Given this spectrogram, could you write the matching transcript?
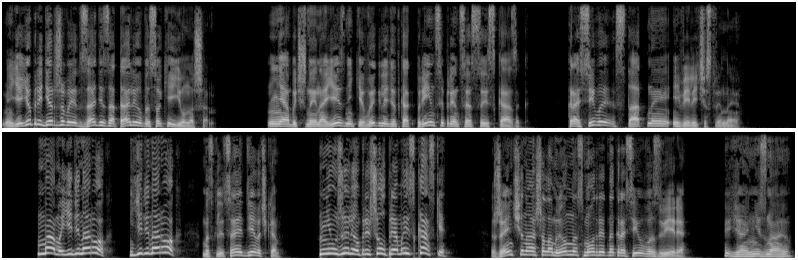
Ее придерживает сзади за талию высокий юноша. Необычные наездники выглядят как принц и принцесса из сказок. Красивые, статные и величественные. «Мама, единорог! Единорог!» — восклицает девочка. «Неужели он пришел прямо из сказки?» Женщина ошеломленно смотрит на красивого зверя. «Я не знаю».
